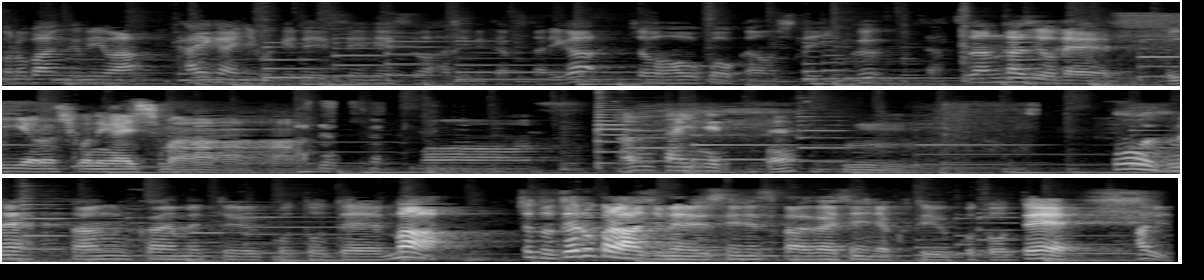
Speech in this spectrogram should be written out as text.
この番組は海外に向けて SNS を始めた2人が情報交換をしていく雑談ラジオです。はいよろしくお願いしまよろしくお願いします。す。3回目ですね。うん。そうですね、3回目ということで、まあ、ちょっとゼロから始める SNS 海外戦略ということで、はい。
